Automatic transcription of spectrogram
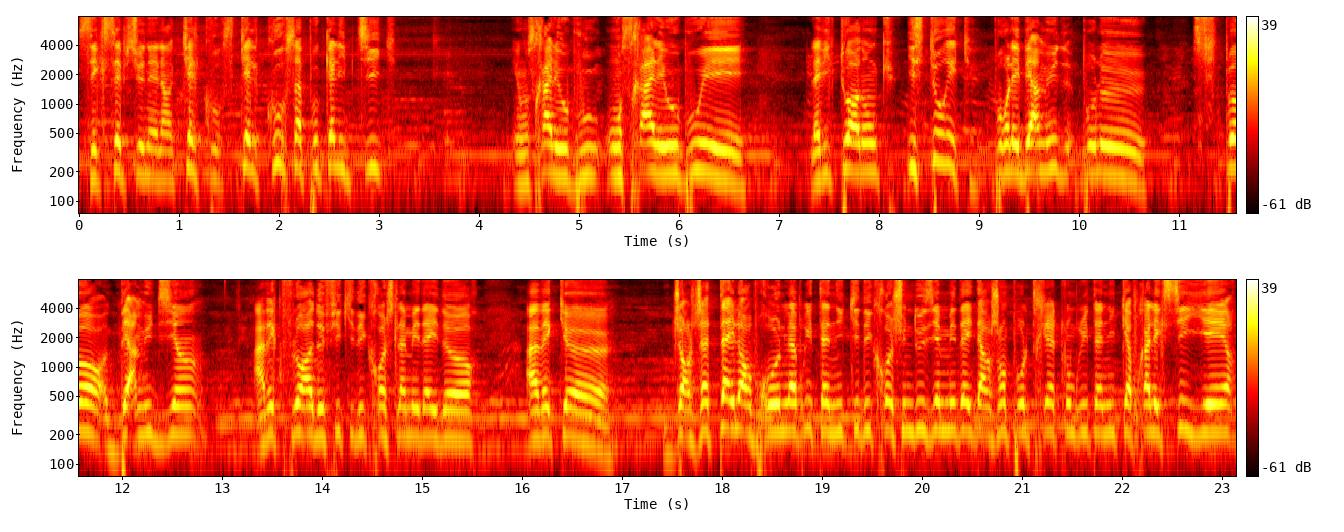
C'est exceptionnel, hein. quelle course, quelle course apocalyptique. Et on sera allé au bout, on sera allé au bout et la victoire donc historique pour les Bermudes, pour le sport bermudien avec Flora Duffy qui décroche la médaille d'or, avec euh, Georgia Tyler Brown, la Britannique, qui décroche une deuxième médaille d'argent pour le triathlon britannique après Alexia hier,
